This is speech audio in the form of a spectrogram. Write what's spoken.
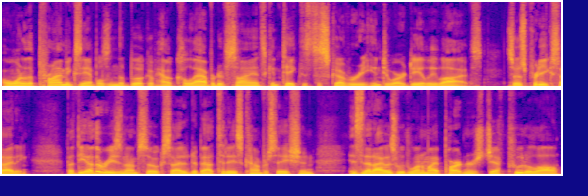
are one of the prime examples in the book of how collaborative science can take this discovery into our daily lives. So it's pretty exciting. But the other reason I'm so excited about today's conversation is that I was with one of my partners, Jeff Pootoolal,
